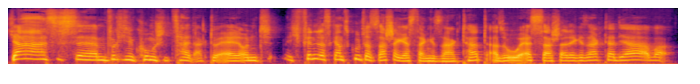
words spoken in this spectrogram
Ja, es ist äh, wirklich eine komische Zeit aktuell. Und ich finde das ganz gut, was Sascha gestern gesagt hat. Also US-Sascha, der gesagt hat, ja, aber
